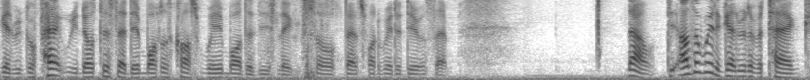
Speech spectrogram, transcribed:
Again, we go back, we notice that the immortals cost way more than these links, so that's one way to deal with them. Now, the other way to get rid of a tank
